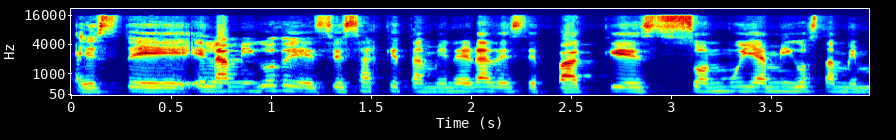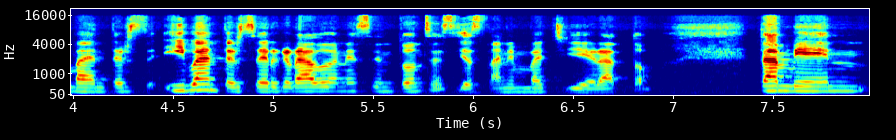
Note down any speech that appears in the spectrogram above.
este, el amigo de César, que también era de CEPAC, que son muy amigos, también va en tercer, iba en tercer grado en ese entonces, ya están en bachillerato. También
